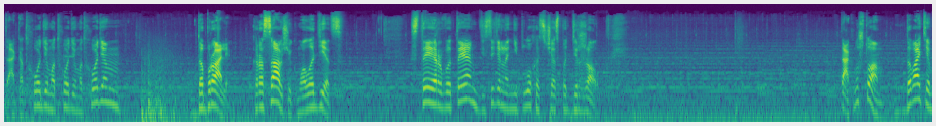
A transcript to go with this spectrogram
Так, отходим, отходим, отходим. Добрали. Красавчик, молодец. СТРВТ действительно неплохо сейчас поддержал. Так, ну что, давайте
